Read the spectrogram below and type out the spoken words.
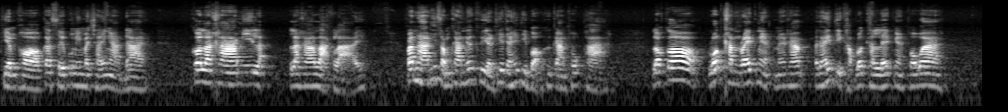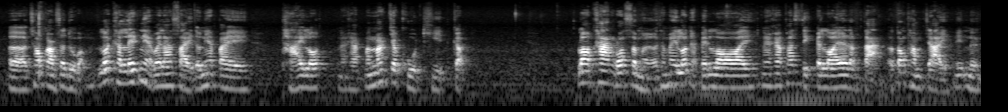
เพียงพอก็ซื้อพวกนี้มาใช้งานได้ ก็ราคามีราคาหลากหลาย ปัญหาที่สำคัญก็คืออย่างที่อาจารย์ให้ตีบอกคือการพกพา แล้วก็รถคันเล็กเนี่ยนะครับอาจารย์ให้ตีขับรถคันเล็กไงเพราะว่าออชอบความสะดวก รถคันเล็กเนี่ยเวลาใส่ตัวเนี้ยไปท้ายรถนะครับ มันมักจะขูดขีดกับรอบข้างรถเสมอทำให้รถเนี่ยเป็นรอยนะครับพลาสติกเป็นรอยอะไรต่างๆ เราต้องทำใจนิดหนึ่ง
